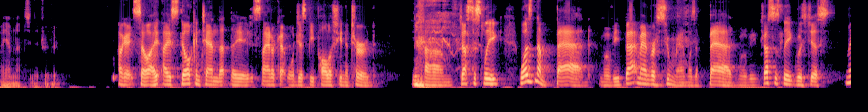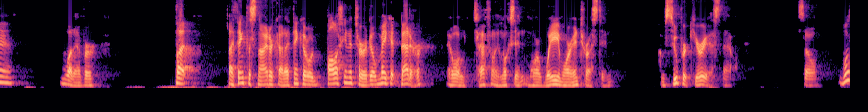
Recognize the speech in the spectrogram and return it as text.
I have not seen the trailer. Okay, so I, I still contend that the Snyder Cut will just be polishing a turd. Um, Justice League wasn't a bad movie. Batman vs Superman was a bad movie. Justice League was just meh, whatever. But I think the Snyder Cut, I think it will polishing a turd. It'll make it better. It will definitely looks in more way more interesting. I'm super curious now. So we'll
